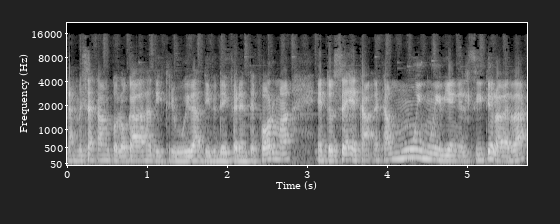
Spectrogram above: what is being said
las mesas estaban colocadas, distribuidas de, diferentes formas. Entonces está, está muy muy bien el sitio, la verdad.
